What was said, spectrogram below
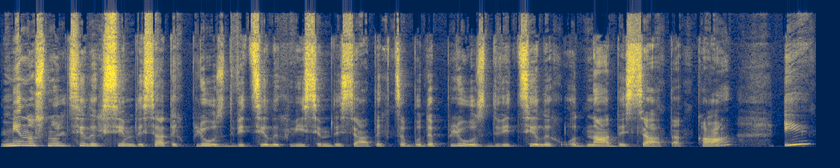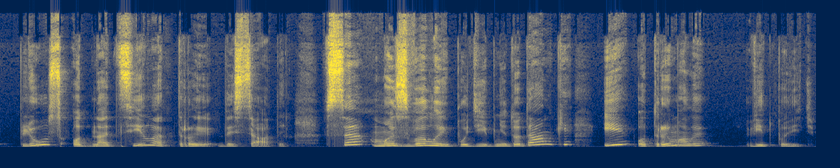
мінус 0,7 плюс 2,8 це буде плюс 2,1к і плюс 1,3. Все, ми звели подібні доданки і отримали відповідь.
